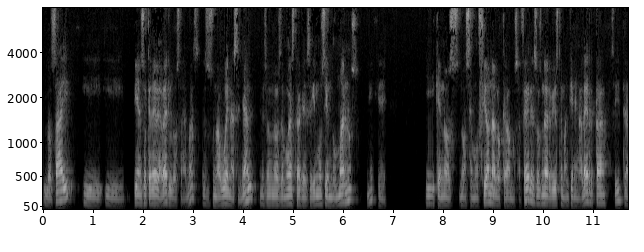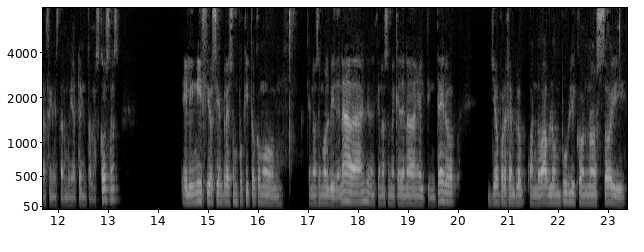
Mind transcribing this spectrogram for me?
los hay y, pienso que debe haberlos además. Eso es una buena señal, eso nos demuestra que seguimos siendo humanos, y que y que nos, nos, emociona lo que vamos a hacer. Esos nervios te mantienen alerta, ¿sí? te hacen estar muy atento a las cosas. El inicio siempre es un poquito como que no se me olvide nada, que no se me quede nada en el tintero. Yo, por ejemplo, cuando hablo en público no soy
